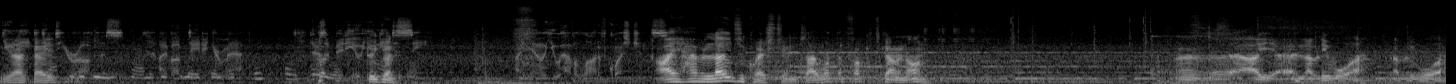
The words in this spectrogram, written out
You okay? Get to your office. I've updated your map. There's a video you Good need to see. I know you have a lot of questions. I have loads of questions. Like, what the fuck is going on? Uh, uh, oh yeah, lovely water. Lovely water.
